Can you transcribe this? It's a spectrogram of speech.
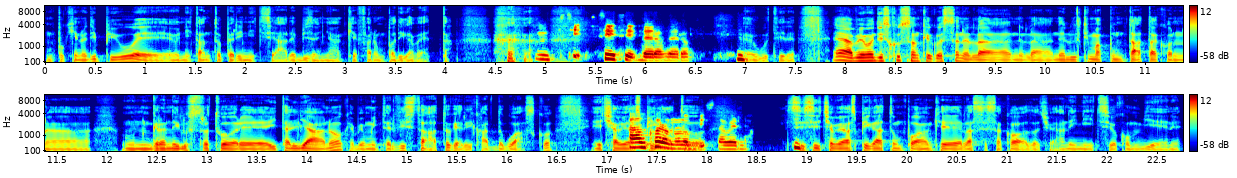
un pochino di più e ogni tanto per iniziare bisogna anche fare un po' di gavetta mm, sì sì sì vero vero è utile. Eh, abbiamo discusso anche questo nella, nella, nell'ultima puntata con uh, un grande illustratore italiano che abbiamo intervistato, che è Riccardo Guasco, e ci aveva ah, spiegato... Ancora non l'ho vista quella. Sì, sì, ci aveva spiegato un po' anche la stessa cosa, cioè all'inizio conviene.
